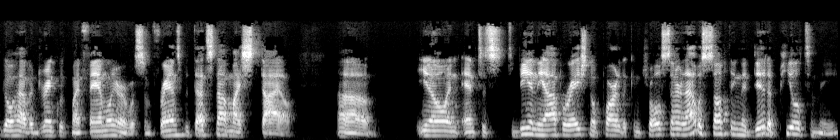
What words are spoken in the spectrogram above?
go have a drink with my family or with some friends, but that's not my style. Uh, you know, and, and to, to be in the operational part of the control center, that was something that did appeal to me.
